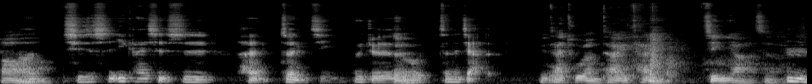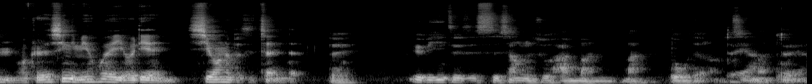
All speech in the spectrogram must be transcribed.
哦、然后其实是一开始是很震惊，会觉得说真的假的？因为太突然，太太惊讶，是吧？嗯，我觉得心里面会有点希望那不是真的。对，因为毕竟这次死伤人数还蛮蛮多的了，对啊，蛮多的。对啊。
